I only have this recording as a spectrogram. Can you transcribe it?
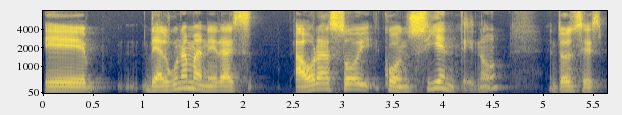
eh, de alguna manera es, ahora soy consciente, ¿no? Entonces,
